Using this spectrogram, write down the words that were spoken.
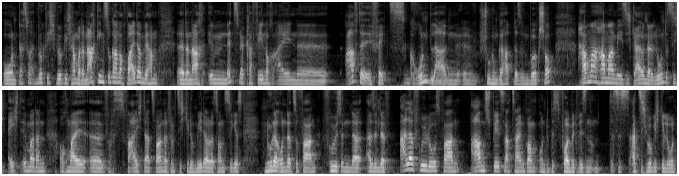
und das war wirklich, wirklich Hammer. Danach ging es sogar noch weiter und wir haben äh, danach im Netzwerkcafé noch eine After Effects Grundlagen-Schulung gehabt, also einen Workshop hammer, hammermäßig geil und da lohnt es sich echt immer dann auch mal, äh, was fahre ich da, 250 Kilometer oder sonstiges, nur darunter zu fahren, früh in der, also in der aller früh losfahren, abends spät nach heimkommen und du bist voll mit Wissen und das ist, hat sich wirklich gelohnt.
